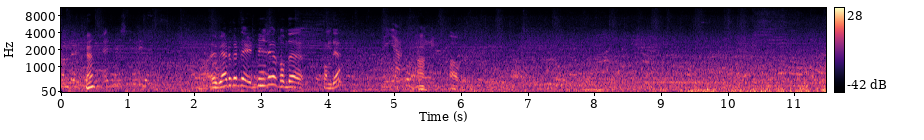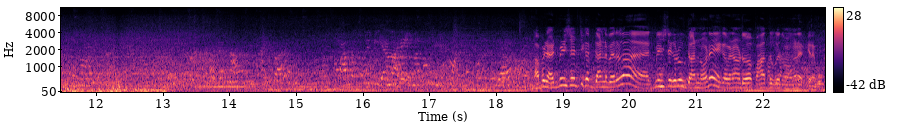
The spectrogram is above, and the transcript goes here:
Huh? Uh, we have to get the admission from the from there. Yeah. Ah, oh, okay. අපිට ඇඩ්මිනිස්ට්‍රේෂන් ටිකට් ගන්න බැරලා ඇඩ්මිනිස්ට්‍රේෂන් ටිකට් ගන්න ඕනේ. ඒක වෙනවට පහත් දුකද මම ගන්න කෙනෙකුට.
